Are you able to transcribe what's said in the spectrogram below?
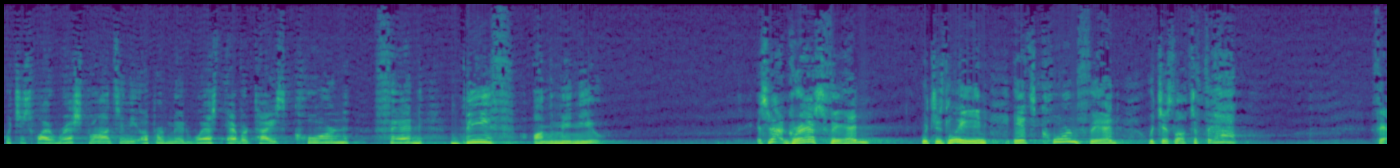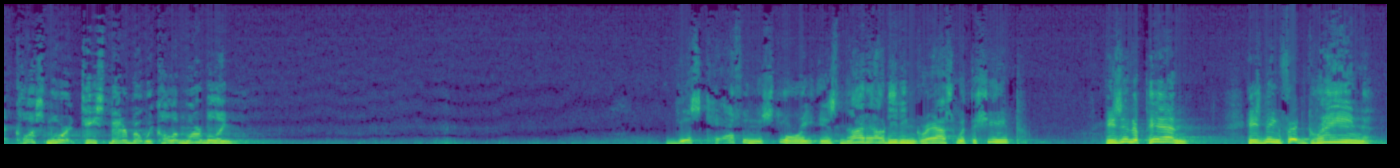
Which is why restaurants in the upper Midwest advertise corn fed beef on the menu. It's not grass fed, which is lean, it's corn fed, which has lots of fat. Fat costs more, it tastes better, but we call it marbling. This calf in the story is not out eating grass with the sheep. He's in a pen. He's being fed grain.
